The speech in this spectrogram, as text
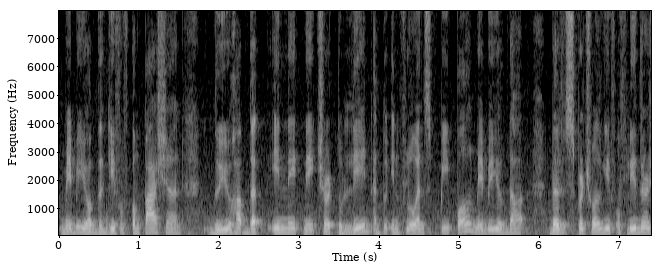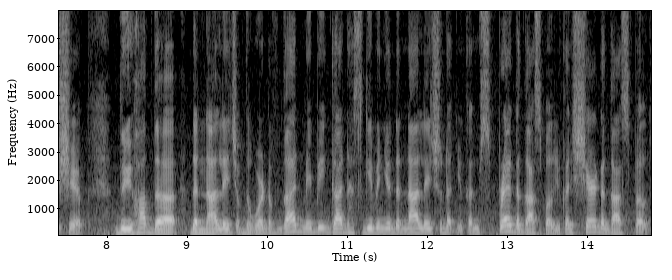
maybe you have the gift of compassion do you have that innate nature to lead and to influence people maybe you have the, the spiritual gift of leadership do you have the the knowledge of the word of god maybe god has given you the knowledge so that you can spread the gospel you can share the gospel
